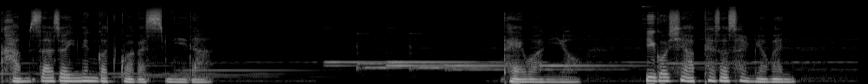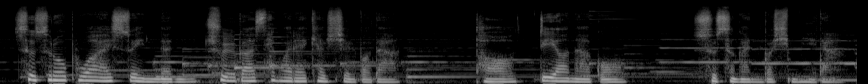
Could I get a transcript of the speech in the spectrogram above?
감싸져 있는 것과 같습니다. 대왕이여, 이것이 앞에서 설명한 스스로 보아할 수 있는 출가 생활의 결실보다 더 뛰어나고 수승한 것입니다.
